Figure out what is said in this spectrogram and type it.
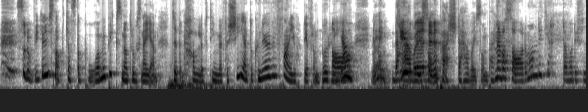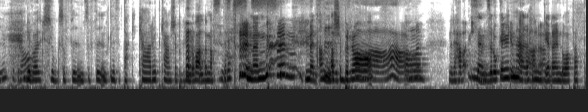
Så då fick jag ju snabbt kasta på mig byxorna och trosorna igen. Typ en halvtimme för sent. Då kunde jag ju för fan gjort det från början. Ja. Nej, men det här var ju sån pers. Det här var ju sån pers. Men vad sa de om ditt hjärta? Var det fint och bra? Det var, slog så fint, så fint. Lite takikardigt kanske på grund av all denna stress. Stressen! men, men annars bra. Ja. Nej, det här var inte Sen så råkar ju den här handledaren då för att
